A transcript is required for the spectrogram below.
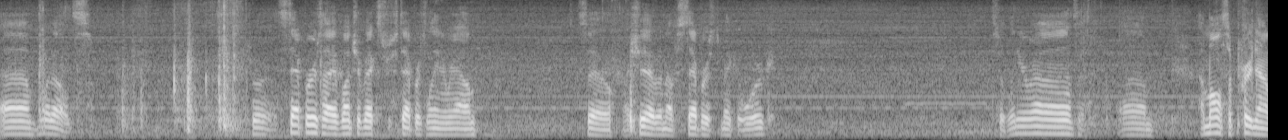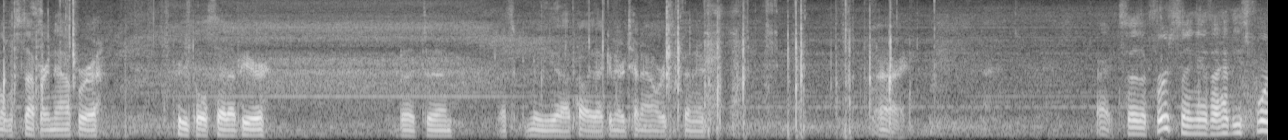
Um, what else? Steppers. I have a bunch of extra steppers laying around. So I should have enough steppers to make it work. So linear rods. Um, I'm also printing out all the stuff right now for a pretty cool setup here. But um, that's going to be uh, probably like another 10 hours to finish. Alright. Alright, so the first thing is I had these four,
